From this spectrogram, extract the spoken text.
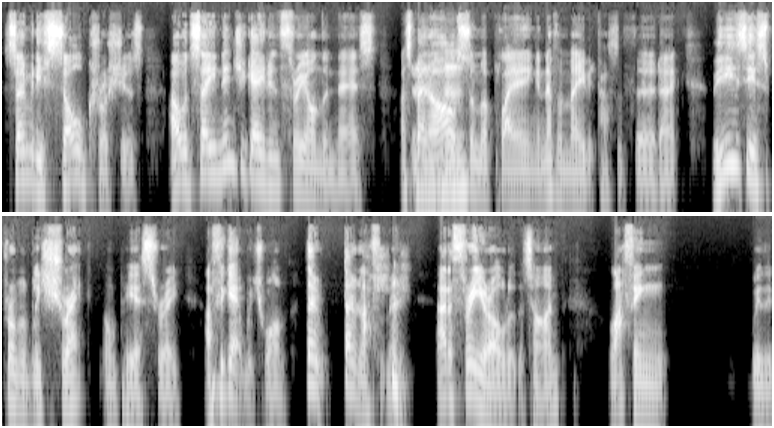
So many soul crushers. I would say Ninja Gaiden 3 on the NES. I spent a whole Mhm. summer playing and never made it past the third act. The easiest probably Shrek on PS3. I forget which one. Don't don't laugh at me. I had a three year old at the time, laughing with a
